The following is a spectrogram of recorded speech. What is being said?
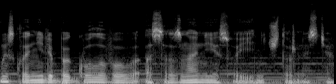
мы склонили бы голову в осознании своей ничтожности.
